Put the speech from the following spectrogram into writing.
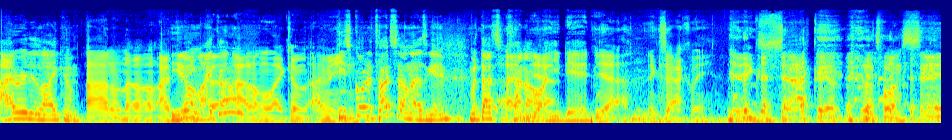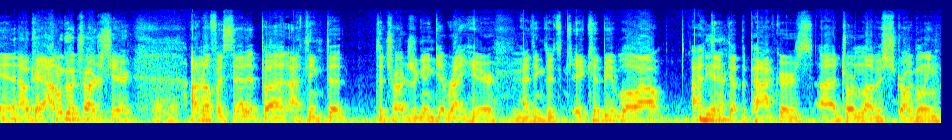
I really like him. I don't know. I You think don't like him? I don't like him. I mean, He scored a touchdown last game, but that's kind of yeah, all he did. Yeah, exactly. Exactly. That's what I'm saying. Okay, I'm gonna go Chargers here. I don't know if I said it, but I think that the Chargers are gonna get right here. I think that it could be a blowout. I Yeah. think that the Packers, uh, Jordan Love is struggling.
